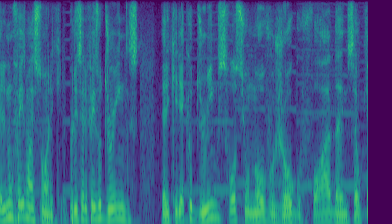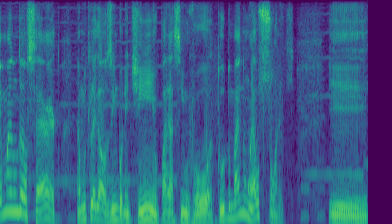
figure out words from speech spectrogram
Ele não fez mais Sonic. Por isso ele fez o Dreams. Ele queria que o Dreams fosse um novo jogo foda, não sei o que, mas não deu certo. É muito legalzinho, bonitinho, o palhacinho voa, tudo, mas não é o Sonic. E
